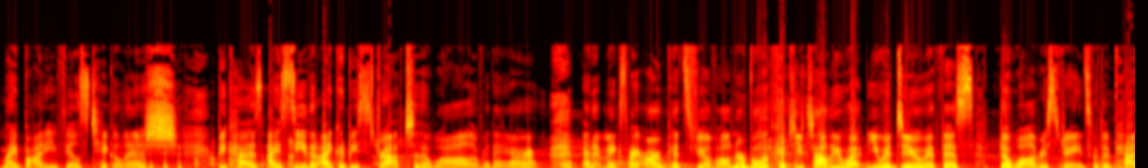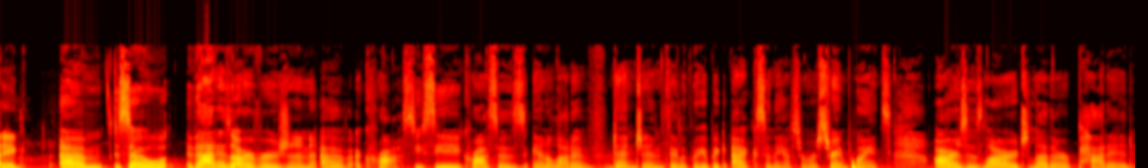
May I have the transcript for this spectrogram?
my body feels ticklish because I see that I could be strapped to the wall over there and it makes my armpits feel vulnerable. Could you tell me what you would do with this, the wall restraints with the padding? Um, so that is our version of a cross. You see crosses in a lot of dungeons. They look like a big X and they have some restraint points. Ours is large, leather, padded,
